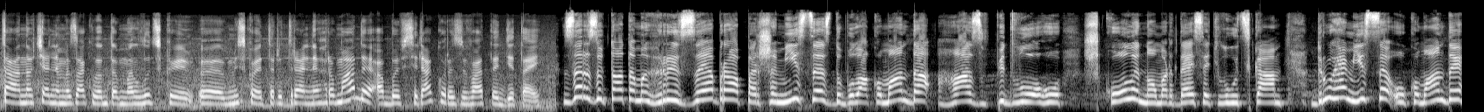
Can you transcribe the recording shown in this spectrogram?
та навчальними закладами Луцької е, міської територіальної громади, аби всіляко розвивати дітей. За результатами гри Зебра перше місце здобула команда Газ в підлогу школи номер 10 Луцька. Друге місце у команди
